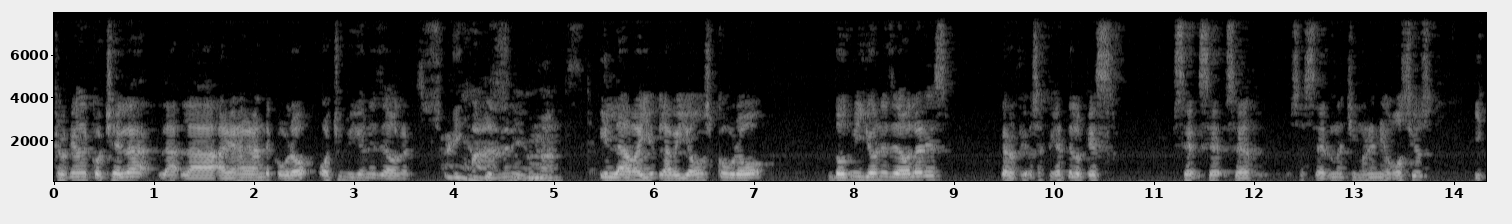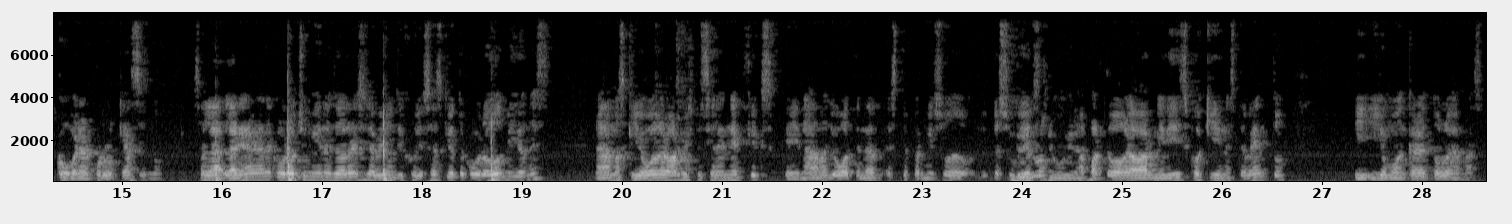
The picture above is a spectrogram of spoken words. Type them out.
creo que en el Coachella la, la Ariana Grande cobró 8 millones de dólares Madre, güey. mames. y la, la Beyoncé cobró 2 millones de dólares, pero o sea, fíjate lo que es ser, ser, ser, o sea, ser una chingona en negocios y cobrar por lo que haces, ¿no? O sea, la, la Ariana Grande cobró 8 millones de dólares y la Beyoncé dijo, ¿ya sabes que yo te cobro 2 millones? Nada más que yo voy a grabar mi especial en Netflix, que nada más yo voy a tener este permiso de, de subirlo. Aparte voy a grabar mi disco aquí en este evento y, y yo me voy a encargar de todo lo demás.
